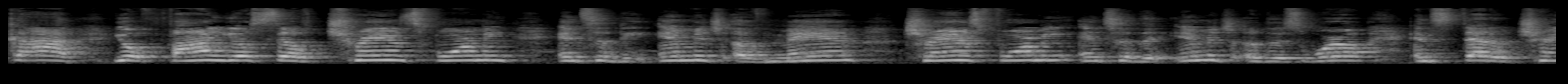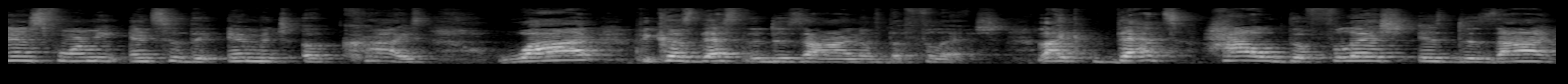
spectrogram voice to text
God, you'll find yourself transforming into the image of man, transforming into the image of this world instead of transforming into the image of Christ. Why? Because that's the design of the flesh. Like that's how the flesh is designed.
